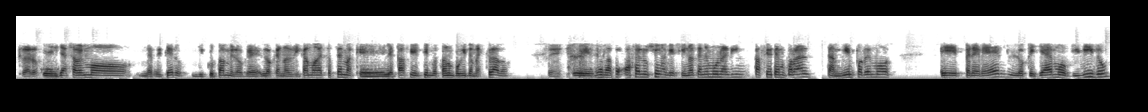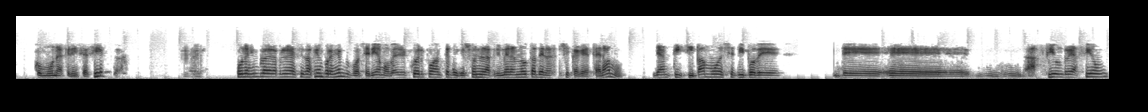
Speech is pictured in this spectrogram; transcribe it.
claro. Eh, ya sabemos, me reitero, disculpadme, lo que, lo que nos dedicamos a estos temas, que el espacio y el tiempo están un poquito mezclados. Sí. Eh, hace, alusión a que si no tenemos una línea espacio-temporal, también podemos eh, prever lo que ya hemos vivido como una experiencia cierta. Un ejemplo de la primera situación, por ejemplo, pues sería mover el cuerpo antes de que suene la primera nota de la música que esperamos. Ya anticipamos ese tipo de, de eh, acción-reacción,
